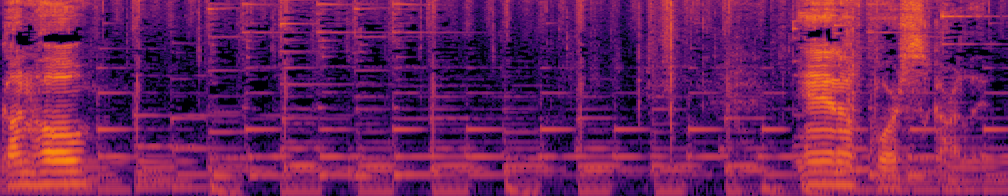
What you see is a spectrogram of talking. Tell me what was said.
Gung-Ho. And of course, Scarlett. All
